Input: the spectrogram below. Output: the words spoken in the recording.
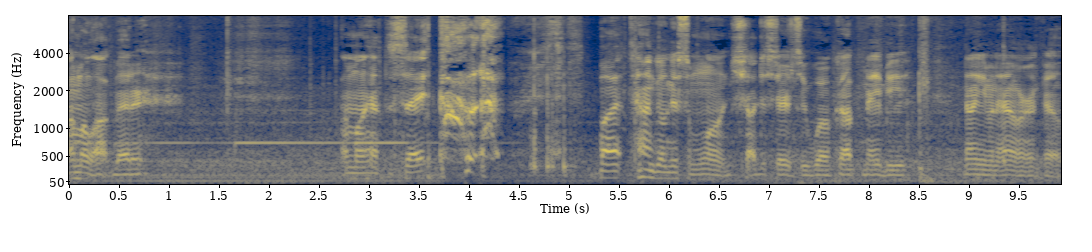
I'm a lot better. I might have to say. but time to go get some lunch. I just seriously woke up maybe not even an hour ago.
